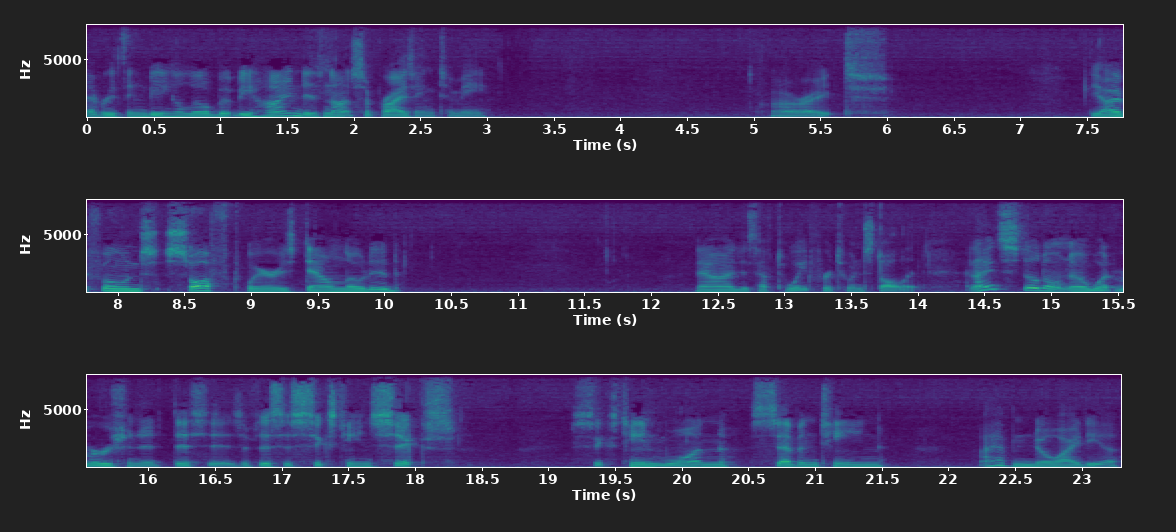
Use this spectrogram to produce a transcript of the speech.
everything being a little bit behind is not surprising to me. Alright. The iPhone's software is downloaded. Now I just have to wait for it to install it. And I still don't know what version it this is. If this is 16.6, 16.1, 17, I have no idea.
